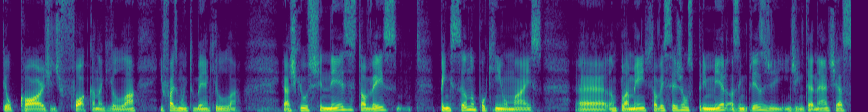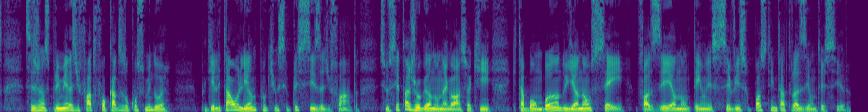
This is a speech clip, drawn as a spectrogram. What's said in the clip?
ter o core, a gente foca naquilo lá e faz muito bem aquilo lá. Eu acho que os chineses, talvez, pensando um pouquinho mais é, amplamente, talvez sejam os primeiros, as empresas de, de internet, as, sejam as primeiras de fato focadas no consumidor. Porque ele está olhando para o que você precisa de fato. Se você está jogando um negócio aqui que está bombando e eu não sei fazer, eu não tenho esse serviço, eu posso tentar trazer um terceiro.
